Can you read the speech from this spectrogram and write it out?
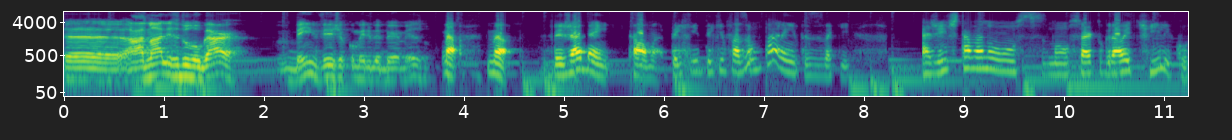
É, a análise do lugar, bem veja comer e beber mesmo. Não, não. Veja bem, calma, tem que, tem que fazer um parênteses aqui. A gente tava num, num certo grau etílico.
